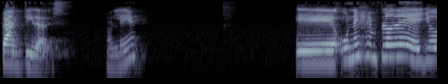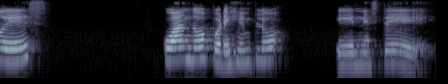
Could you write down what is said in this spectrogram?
cantidades. ¿Vale? Eh, un ejemplo de ello es cuando, por ejemplo, en este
